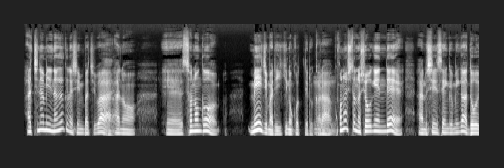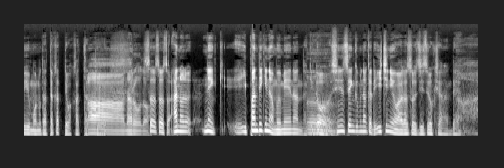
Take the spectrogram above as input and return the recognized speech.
あちなみに長倉新八は、はい。あのえーその後明治まで生き残ってるから、うん。この人の証言であの新選組がどういうものだったかって分かったっていう。ああなるほど。そうそうそう。あのねき一般的には無名なんだけど、うん。新選組の中で一二を争う実力者なんで。うんあ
